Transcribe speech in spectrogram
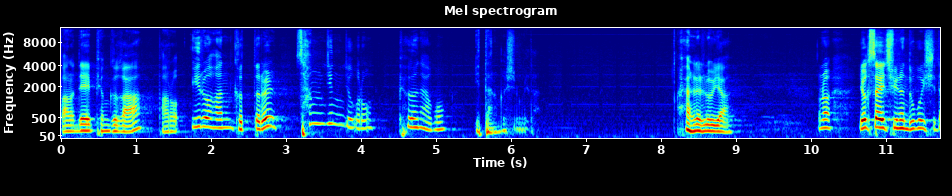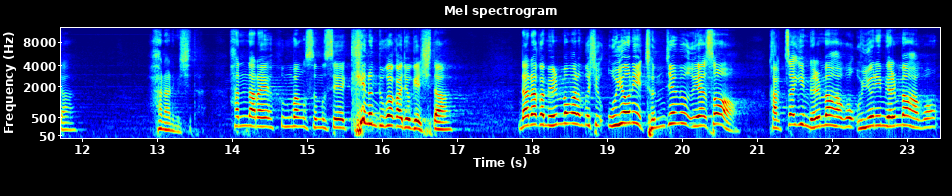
바로 내 병거가 바로 이러한 것들을 상징적으로 표현하고 있다는 것입니다. 할렐루야. 오늘 역사의 주인은 누구이시다? 하나님이시다. 한 나라의 흥망성쇠의 키는 누가 가지고 계시다? 나라가 멸망하는 것이 우연히 전쟁에 의해서 갑자기 멸망하고 우연히 멸망하고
